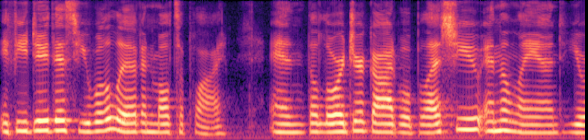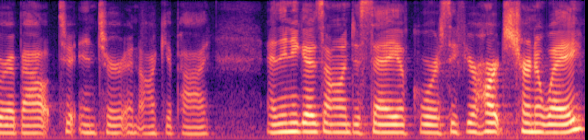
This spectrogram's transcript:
If you do this, you will live and multiply, and the Lord your God will bless you and the land you are about to enter and occupy. And then he goes on to say, of course, if your hearts turn away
